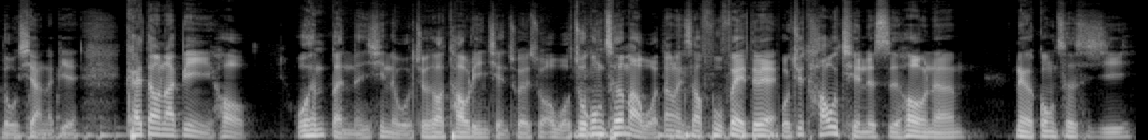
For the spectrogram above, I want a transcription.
楼下那边，开到那边以后。我很本能性的，我就要掏零钱出来说，哦，我坐公车嘛，我当然是要付费，对不对？我去掏钱的时候呢，那个公车司机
